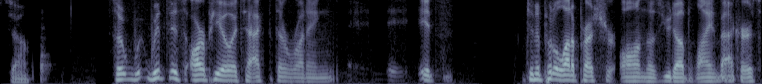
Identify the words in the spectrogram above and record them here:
So, So with this RPO attack that they're running, it's going to put a lot of pressure on those UW linebackers,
